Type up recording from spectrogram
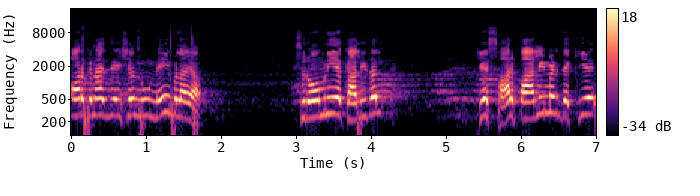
ਆਰਗੇਨਾਈਜੇਸ਼ਨ ਨੂੰ ਨਹੀਂ ਬੁਲਾਇਆ। ਸ਼੍ਰੋਮਣੀ ਅਕਾਲੀ ਦਲ ਜੇ ਸਾਰ ਪਾਰਲੀਮੈਂਟ ਦੇਖੀਏ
